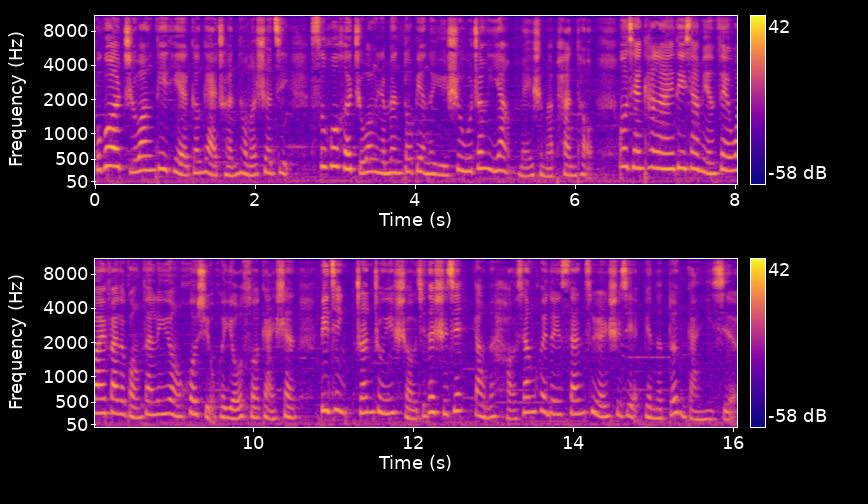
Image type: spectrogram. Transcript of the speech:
不过，指望地铁更改传统的设计，似乎和指望人们都变得与世无争一样，没什么盼头。目前看来，地下免费 WiFi 的广泛利用或许会有所改善。毕竟，专注于手机的时间，让我们好像会对三次元世界变得钝感一些。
